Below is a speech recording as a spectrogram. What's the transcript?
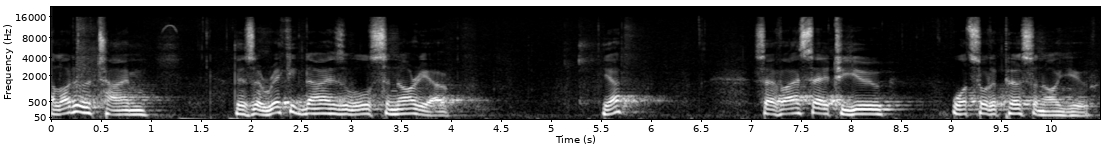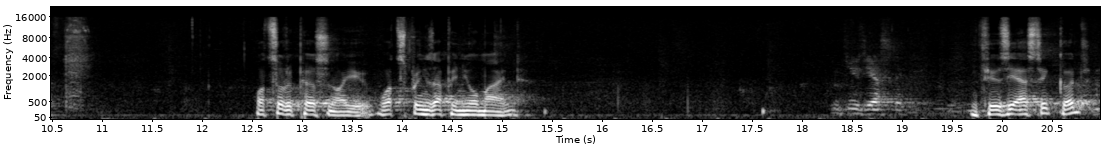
a lot of the time there's a recognizable scenario. Yeah? So, if I say to you, What sort of person are you? What sort of person are you? What springs up in your mind? Enthusiastic. Enthusiastic, good.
